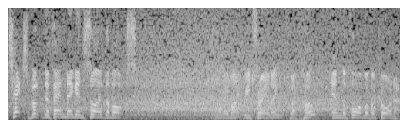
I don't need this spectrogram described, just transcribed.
Textbook defending inside the box. Well, they might be trailing, but hope in the form of a corner.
